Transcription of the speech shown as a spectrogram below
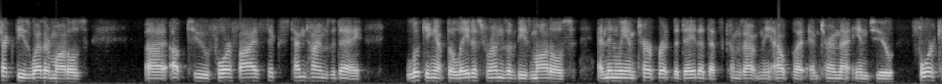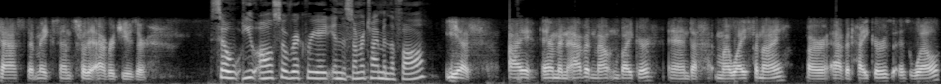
check these weather models uh, up to four, five, six, ten times a day, looking at the latest runs of these models, and then we interpret the data that comes out in the output and turn that into forecasts that make sense for the average user. So you also recreate in the summertime and the fall? Yes, I am an avid mountain biker, and uh, my wife and I are avid hikers as well.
